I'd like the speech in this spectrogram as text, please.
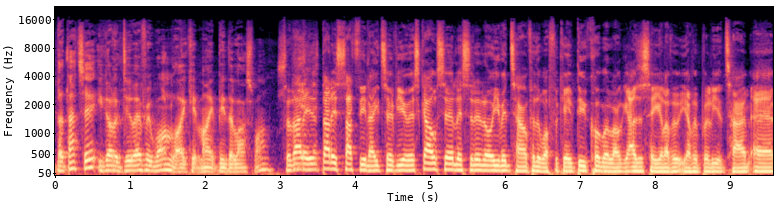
but that's it. You got to do every one like it might be the last one. So that is that is Saturday night. So if you're a Scouser listening or you're in town for the Watford game, do come along. As I say, you'll have a, you have a brilliant time. Uh,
